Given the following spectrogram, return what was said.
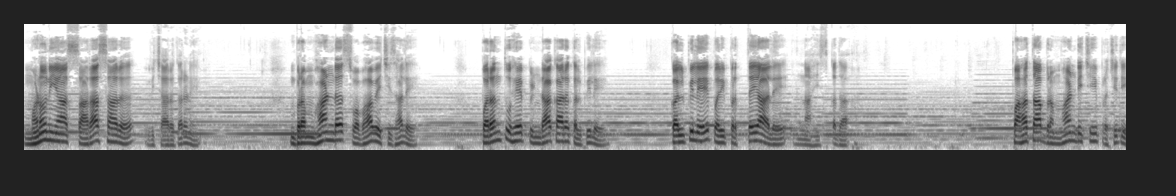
म्हणून या सारासार विचार करणे. ब्रह्मांड स्वभावेची झाले परंतु हे पिंडाकार कल्पिले कल्पिले परिप्रत्यय आले नाहीस कदा. पाहता ब्रह्मांडीची प्रचिती.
